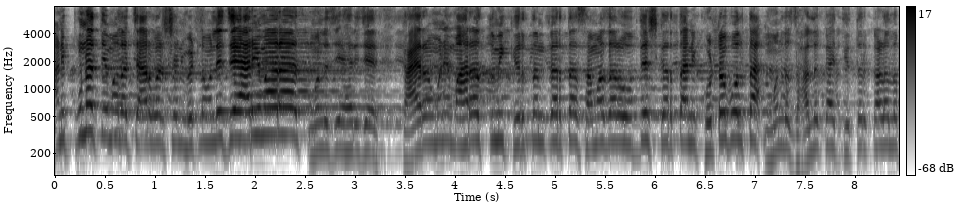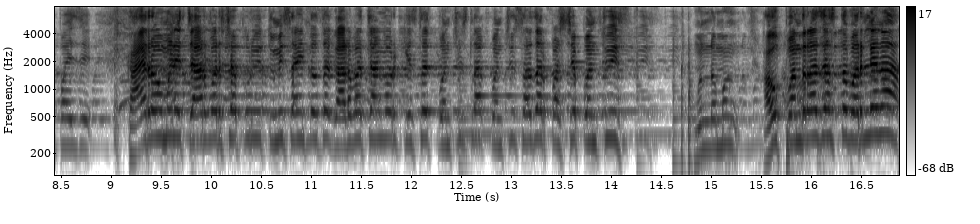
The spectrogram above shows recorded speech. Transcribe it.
आणि पुन्हा ते मला चार वर्षांनी भेटलं. म्हणले जय हरी महाराज. म्हणलं जय हरी जय काय राव म्हणे महाराज तुम्ही कीर्तन करता समाजाला उपदेश करता आणि खोटं बोलता? म्हणलं झालं काय ते तर कळलं पाहिजे. काय राव म्हणे चार वर्षापूर्वी तुम्ही सांगितलं होतं गाढवाच्या अंगावर केस आहेत पंचवीस लाख पंचवीस हजार पाचशे पंचवीस. म्हणलं मग अहो पंधरा जास्त भरले ना.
